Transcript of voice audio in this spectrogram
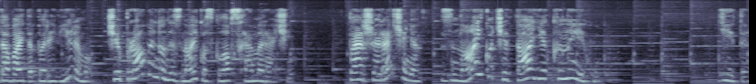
Давайте перевіримо, чи правильно Незнайко склав схеми речень. Перше речення Знайко читає книгу. Діти,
